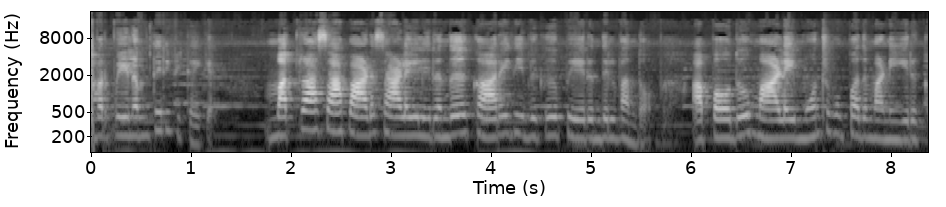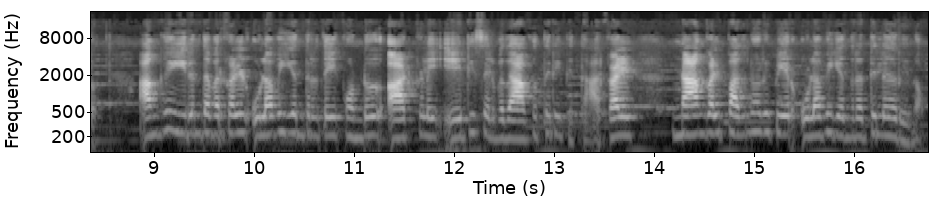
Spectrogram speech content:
அவர் மேலும் தெரிவிக்கையில் மத்ராசா பாடசாலையில் இருந்து காரைதீவுக்கு பேருந்தில் வந்தோம். அப்போது மாலை மூன்று முப்பது மணி இருக்கும். அங்கு இருந்தவர்கள் உளவு இயந்திரத்தை கொண்டு ஆட்களை ஏற்றி செல்வதாக தெரிவித்தார்கள். நாங்கள் பதினோரு பேர் உளவு இயந்திரத்தில் ஏறினோம்.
